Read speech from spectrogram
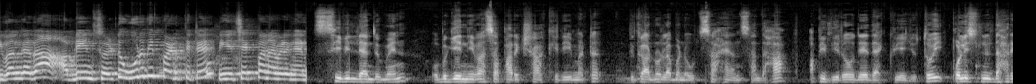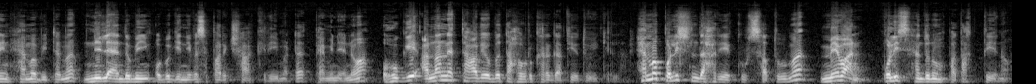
இவங்க தான் அப்படின்னு சொல்லிட்டு உறுதிப்படுத்திட்டு நீங்கள் செக் பண்ண விடுங்க සිවිල් ඇඳුමෙන් ඔබගේ නිවස පරීක්ෂා කිරීමට දිගන්නු ලබන උත්සාහයන් සඳහා අපි විරෝධය දැක්විය යුතුයි. පොලිස් නිලධාරීන් හැම විටම නිල ඇඳුමින් ඔබගේ නිවස පරීක්ෂා කිරීමට පැමිණෙනවා. ඔහුගේ අනන්‍යතාවය ඔබ තහවුරු කරගත යුතුයි කියලා. හැම පොලිස් නිලධාරියෙකු සතුම මෙවන් පොලිස් හැඳුනුම් පතක් තියෙනවා.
